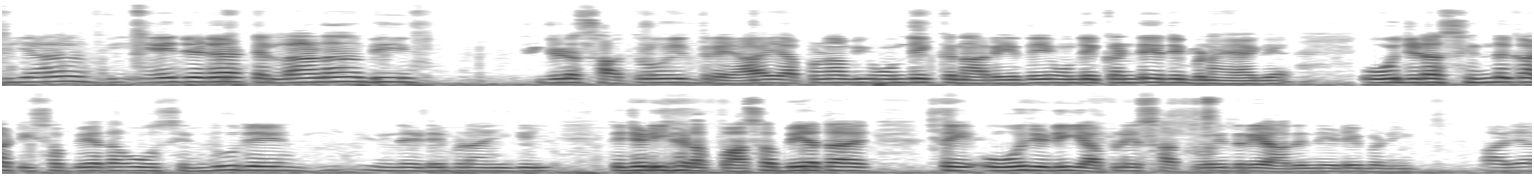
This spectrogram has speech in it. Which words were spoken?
ਵੀ ਯਾਰ ਵੀ ਇਹ ਜਿਹੜਾ ਟਿੱਲਾ ਨਾ ਵੀ ਜਿਹੜਾ ਸਤਲੁਜ ਦਰਿਆ ਹੈ ਆਪਣਾ ਵੀ ਉਹਦੇ ਕਿਨਾਰੇ ਤੇ, ਉਹਦੇ ਕੰਢੇ ਤੇ ਬਣਾਇਆ ਗਿਆ। ਉਹ ਜਿਹੜਾ ਸਿੰਧ ਘਾਟੀ ਸੱਭਿਅਤਾ, ਉਹ ਸਿੰਧੂ ਦੇ ਨੇੜੇ ਬਣਾਈ ਗਈ ਤੇ ਜਿਹੜੀ ਹੜੱਪਾ ਸੱਭਿਅਤਾ ਹੈ ਤੇ ਉਹ ਜਿਹੜੀ ਆਪਣੇ ਸਤਲੁਜ ਦਰਿਆ ਦੇ ਨੇੜੇ ਬਣੀ। ਆ ਜਾ।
